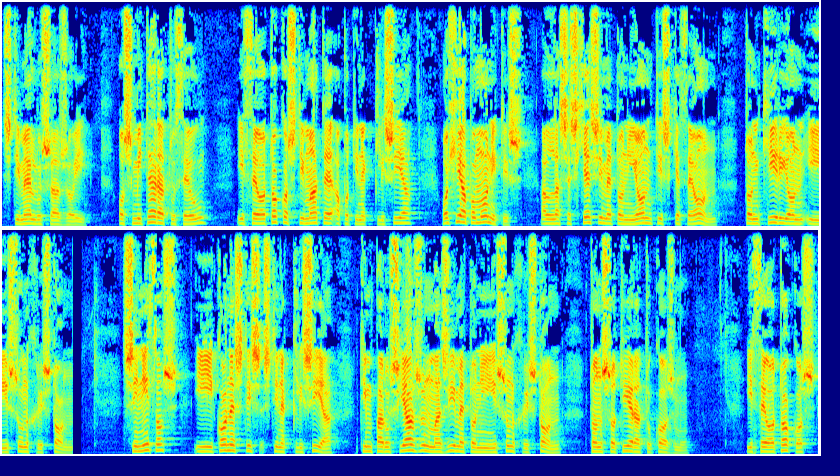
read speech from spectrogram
στη μέλουσα ζωή. Ως μητέρα του Θεού, η Θεοτόκος τιμάται από την Εκκλησία όχι από μόνη της, αλλά σε σχέση με τον Υιόν της και Θεόν, τον Κύριον Ιησούν Χριστόν. Συνήθως οι εικόνες της στην Εκκλησία την παρουσιάζουν μαζί με τον Ιησούν Χριστόν, τον σωτήρα του κόσμου. Η Θεοτόκος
